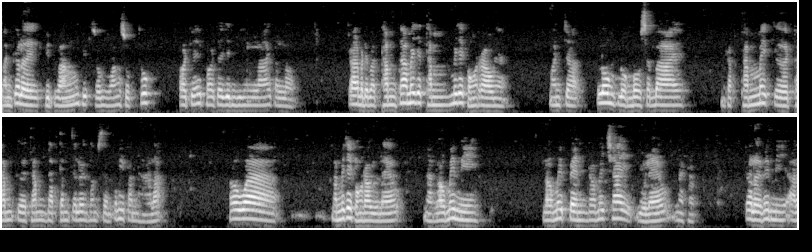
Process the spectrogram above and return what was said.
มันก็เลยผิดหวังผิดสมหวังสุขทุกข์พอใจพอใจยินดียินร้ายตลอดการปฏิบัติธรรมถ้าไม่ใช่ทำไม่ใช่ของเราเนี่ยมันจะโล่งโปร่งเบาสบายนะครับทำไม่เกิดทำเกิดทำดับทำเจริญทำเสริมก็มีปัญหาละ เพราะว่ามันไม่ใช่ของเราอยู่แล้วนะเราไม่มี เราไม่เป็นเราไม่ใช่อยู่แล้วนะครับ ก็เลยไม่มีอะไร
